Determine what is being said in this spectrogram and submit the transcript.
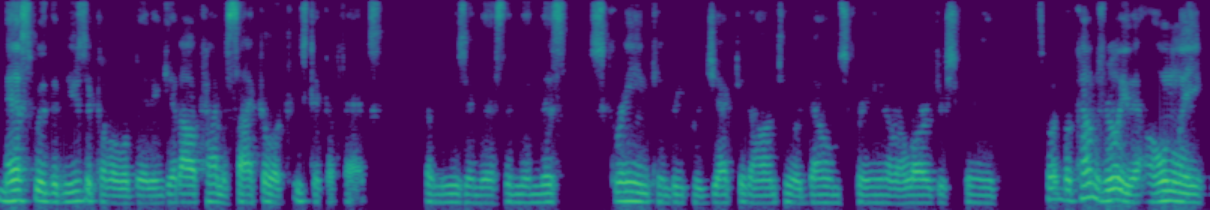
mess with the music a little bit and get all kind of psychoacoustic effects from using this. And then this screen can be projected onto a dome screen or a larger screen. So it becomes really the only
